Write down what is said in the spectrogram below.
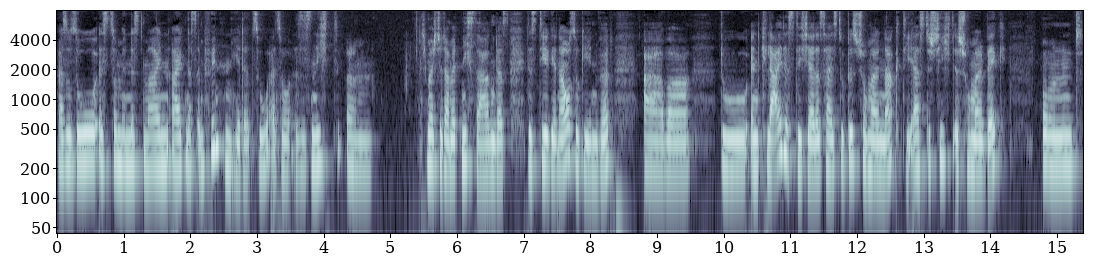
Also so ist zumindest mein eigenes Empfinden hier dazu. Also es ist nicht, ähm, ich möchte damit nicht sagen, dass das dir genauso gehen wird, aber du entkleidest dich ja, das heißt, du bist schon mal nackt, die erste Schicht ist schon mal weg und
